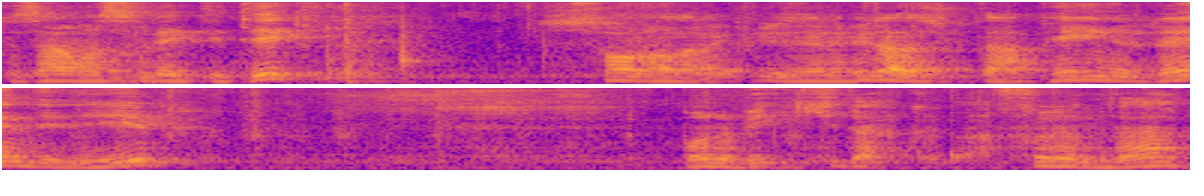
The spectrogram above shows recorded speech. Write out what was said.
kızarmasını bekledik. Son olarak üzerine birazcık daha peynir rendeleyip bunu bir iki dakika daha fırında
